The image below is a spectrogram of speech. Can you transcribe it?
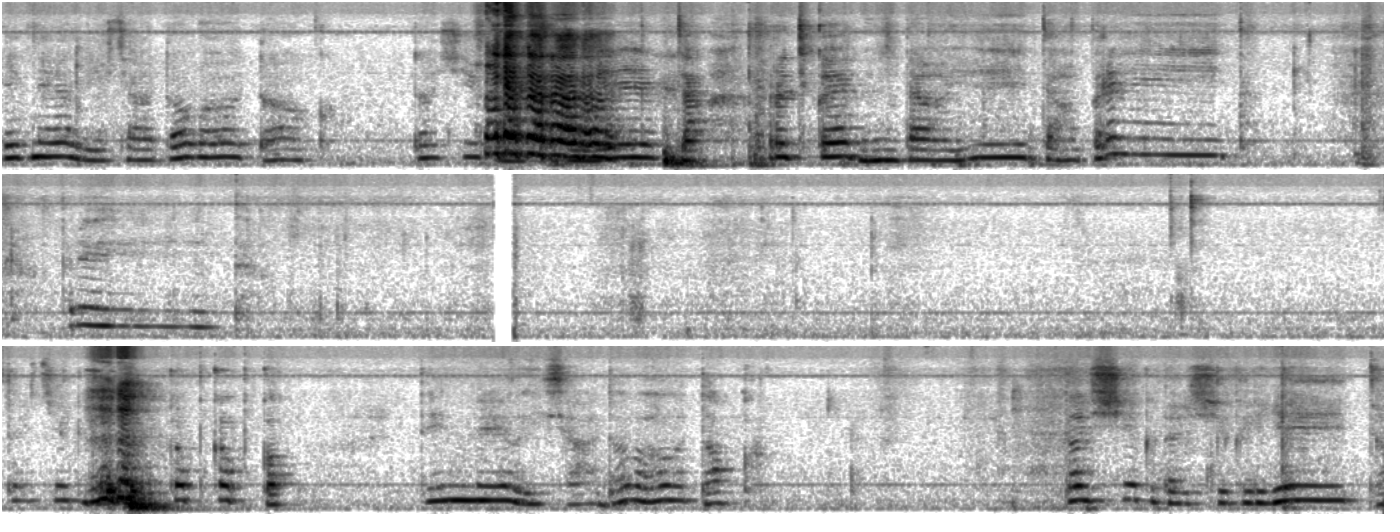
піднялися до водок. Дощик ручки не дається. Привіт. Дощик коп-коп-коп. Піднялися до водок. Дощик, дощик льється,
